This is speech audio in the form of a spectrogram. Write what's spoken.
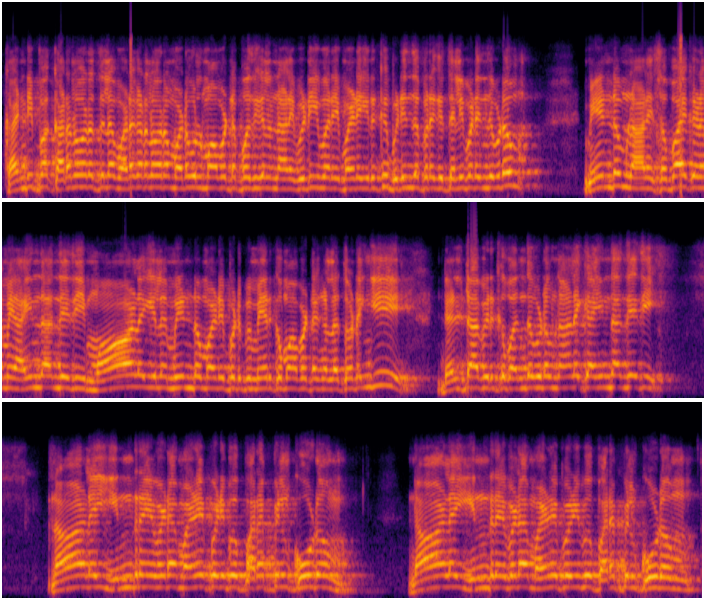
கண்டிப்பாக கடலோரத்தில் வடகடலோரம் வடவுள் மாவட்ட பகுதிகளில் நாளை விடியும் வரை மழை இருக்கு. விடிந்த பிறகு தெளிவடைந்து விடும். மீண்டும் நாளை செவ்வாய்க்கிழமை ஐந்தாம் தேதி மாலையில் மீண்டும் மழைப்பிடிப்பு மேற்கு மாவட்டங்களில் தொடங்கி டெல்டாவிற்கு வந்துவிடும் நாளைக்கு ஐந்தாம் தேதி. நாளை இன்றை விட மழைப்பிடிப்பு பரப்பில் கூடும். நாளை இன்றை விட மழைப்பொழிவு பரப்பில் கூடும்.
